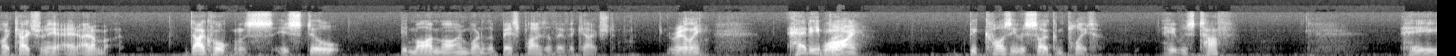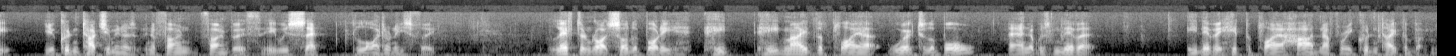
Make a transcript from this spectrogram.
I coached from there, and, and I'm, Doug Hawkins is still, in my mind, one of the best players I've ever coached. Really? Had he Why? because he was so complete. He was tough. He you couldn't touch him in a in a phone phone booth. He was that light on his feet. Left and right side of the body, he he made the player work to the ball, and it was never he never hit the player hard enough where he couldn't take the button.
